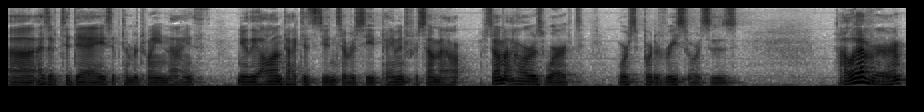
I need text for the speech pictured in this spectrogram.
Uh, as of today, September 29th, nearly all impacted students have received payment for some, hour, some hours worked or supportive resources. However,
